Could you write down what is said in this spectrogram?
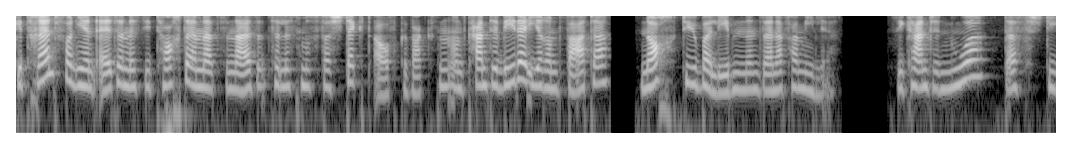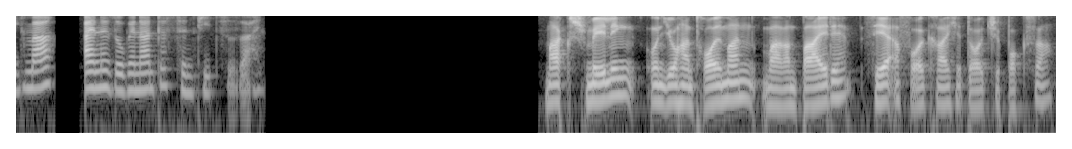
Getrennt von ihren Eltern ist die Tochter im Nationalsozialismus versteckt aufgewachsen und kannte weder ihren Vater noch die Überlebenden seiner Familie. Sie kannte nur das Stigma, eine sogenannte Sinti zu sein. Max Schmeling und Johann Trollmann waren beide sehr erfolgreiche deutsche Boxer,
